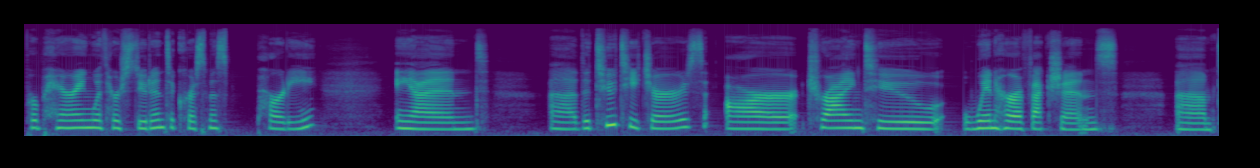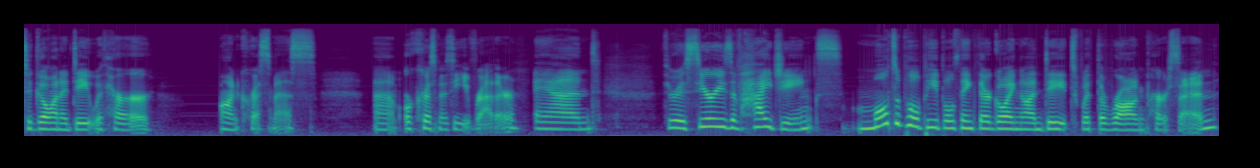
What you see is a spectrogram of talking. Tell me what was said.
preparing with her students a Christmas party, and uh, the two teachers are trying to win her affections um, to go on a date with her on Christmas, um, or Christmas Eve, rather. And through a series of hijinks, multiple people think they're going on dates with the wrong person.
